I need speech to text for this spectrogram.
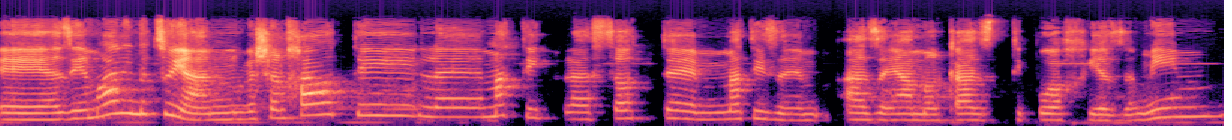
אה, אז היא אמרה לי, מצוין, ושלחה אותי למטי, לעשות, אה, מטי זה, אז היה מרכז טיפוח יזמים,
